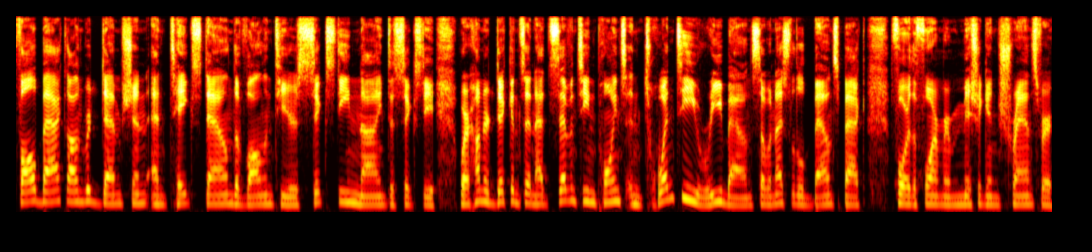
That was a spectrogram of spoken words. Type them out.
fall back on redemption and takes down the Volunteers 69 to 60 where Hunter Dickinson had 17 points and 20 rebounds. So a nice little bounce back for the former Michigan transfer.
